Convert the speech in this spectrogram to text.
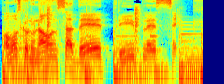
Vamos con una onza de triple sec.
